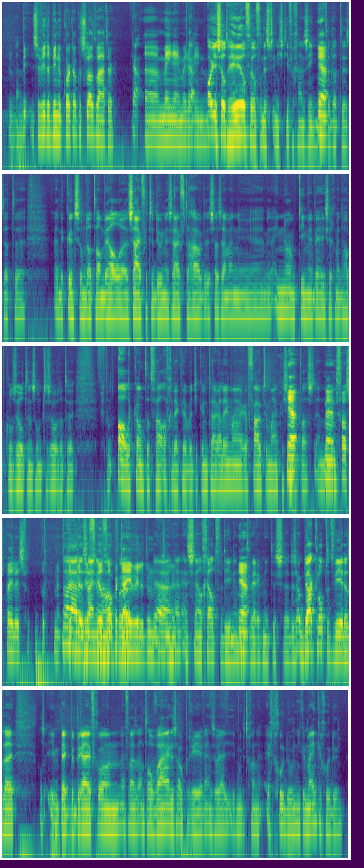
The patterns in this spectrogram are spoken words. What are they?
ze willen binnenkort ook het slootwater Ja. eh, meenemen Ja. daarin. Oh, je zult heel veel van dit soort initiatieven gaan zien. Ja. Dat, dat is dat, eh, en de kunst om dat dan wel eh, zuiver te doen en zuiver te houden. Dus daar zijn we nu eh, met een enorm team mee bezig, met een hoop consultants, om te zorgen dat we echt aan alle kanten het verhaal afgedekt hebben. Want je kunt daar alleen maar eh, fouten maken als je Ja. niet past. En, Nee, eh, het vastspelen is wat, wat met Nou ja, er zijn heel veel hoop, partijen eh, willen doen ja, natuurlijk. en, en snel geld verdienen. En dat werkt niet. Dus, eh, dus ook daar klopt het weer dat wij als impactbedrijf gewoon eh, vanuit een aantal waarden opereren. En zo, ja, je moet het gewoon echt goed doen. Je kunt maar één keer goed doen.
